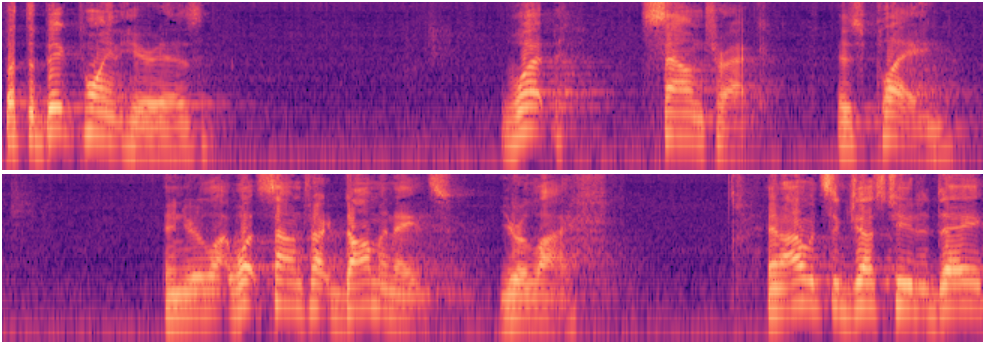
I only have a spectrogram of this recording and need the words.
But the big point here is what soundtrack is playing in your life? What soundtrack dominates your life? And I would suggest to you today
